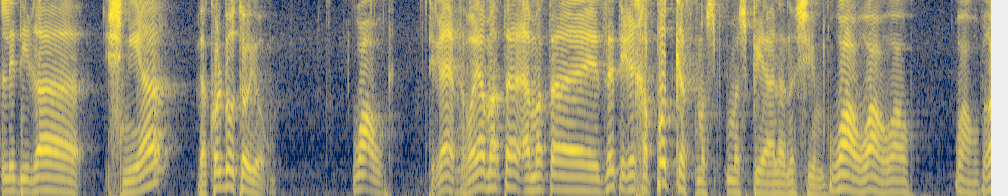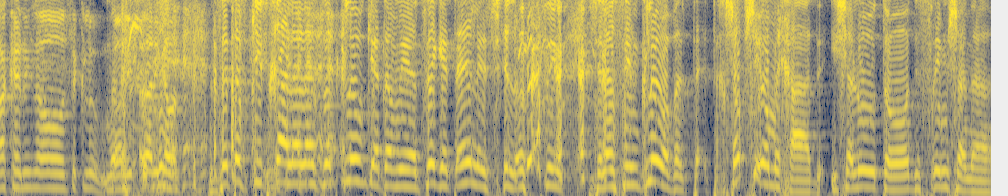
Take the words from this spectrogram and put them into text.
לדירה שנייה, והכל באותו יום. וואו. תראה, אתה רואה, אמרת, אמרת זה, תראה איך הפודקאסט משפיע על אנשים. וואו, וואו, וואו. וואו, ורק אני לא עושה כלום. לא, זה תפקידך לא לעשות כלום, כי אתה מייצג את אלה שלא עושים כלום, אבל תחשוב שיום אחד ישאלו אותו עוד עשרים שנה,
